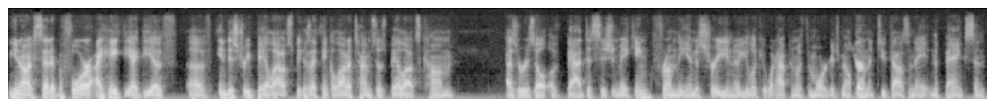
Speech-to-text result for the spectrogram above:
you know I've said it before. I hate the idea of of industry bailouts because I think a lot of times those bailouts come as a result of bad decision making from the industry. You know, you look at what happened with the mortgage meltdown sure. in 2008 and the banks and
